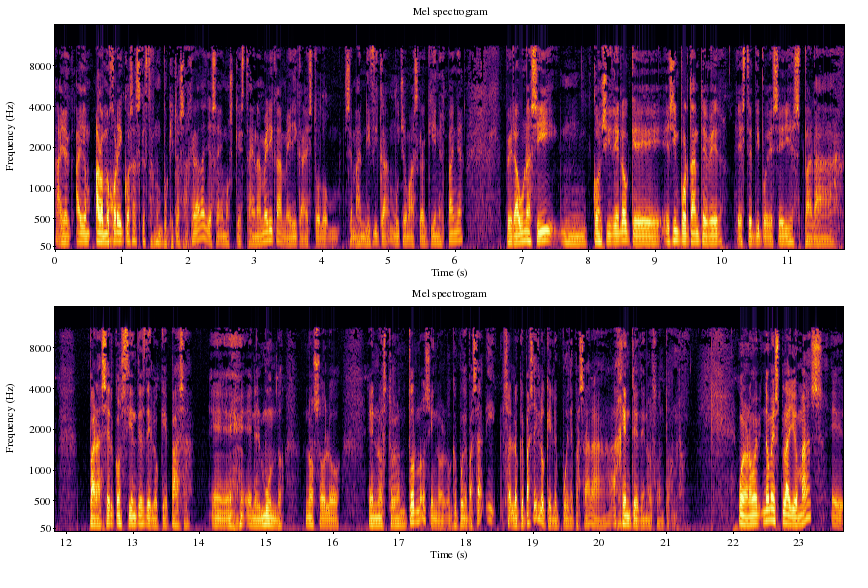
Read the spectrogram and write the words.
a lo mejor hay cosas que están un poquito exageradas, ya sabemos que está en América, América es todo, se magnifica mucho más que aquí en España, pero aún así mm, considero que es importante ver este tipo de series para, para ser conscientes de lo que pasa eh, en el mundo, no solo en nuestro entorno, sino lo que puede pasar, y, lo que pasa y lo que le puede pasar a, gente de nuestro entorno. Bueno, no me, no me explayo más, eh,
